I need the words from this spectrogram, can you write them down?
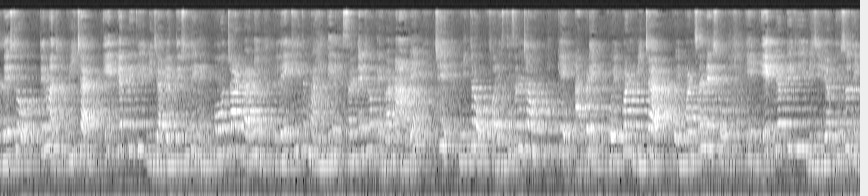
સંદેશો તેમજ વિચાર એક વ્યક્તિથી બીજા વ્યક્તિ સુધીને પહોંચાડવાની લેખિત માહિતીને સંદેશો કહેવામાં આવે છે. મિત્રો, ફરીથી સમજાવું કે આપણે કોઈ પણ વિચાર કોઈ પણ સંદેશો એ એક વ્યક્તિથી બીજી વ્યક્તિ સુધી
